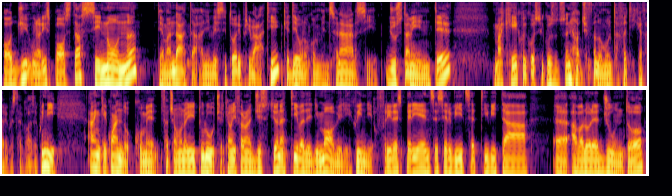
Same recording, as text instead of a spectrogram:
oggi una risposta se non demandata agli investitori privati che devono convenzionarsi giustamente, ma che con costi di costruzione oggi fanno molta fatica a fare questa cosa. Quindi anche quando, come facciamo noi di Toulouse, cerchiamo di fare una gestione attiva degli immobili, quindi offrire esperienze, servizi, attività eh, a valore aggiunto,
